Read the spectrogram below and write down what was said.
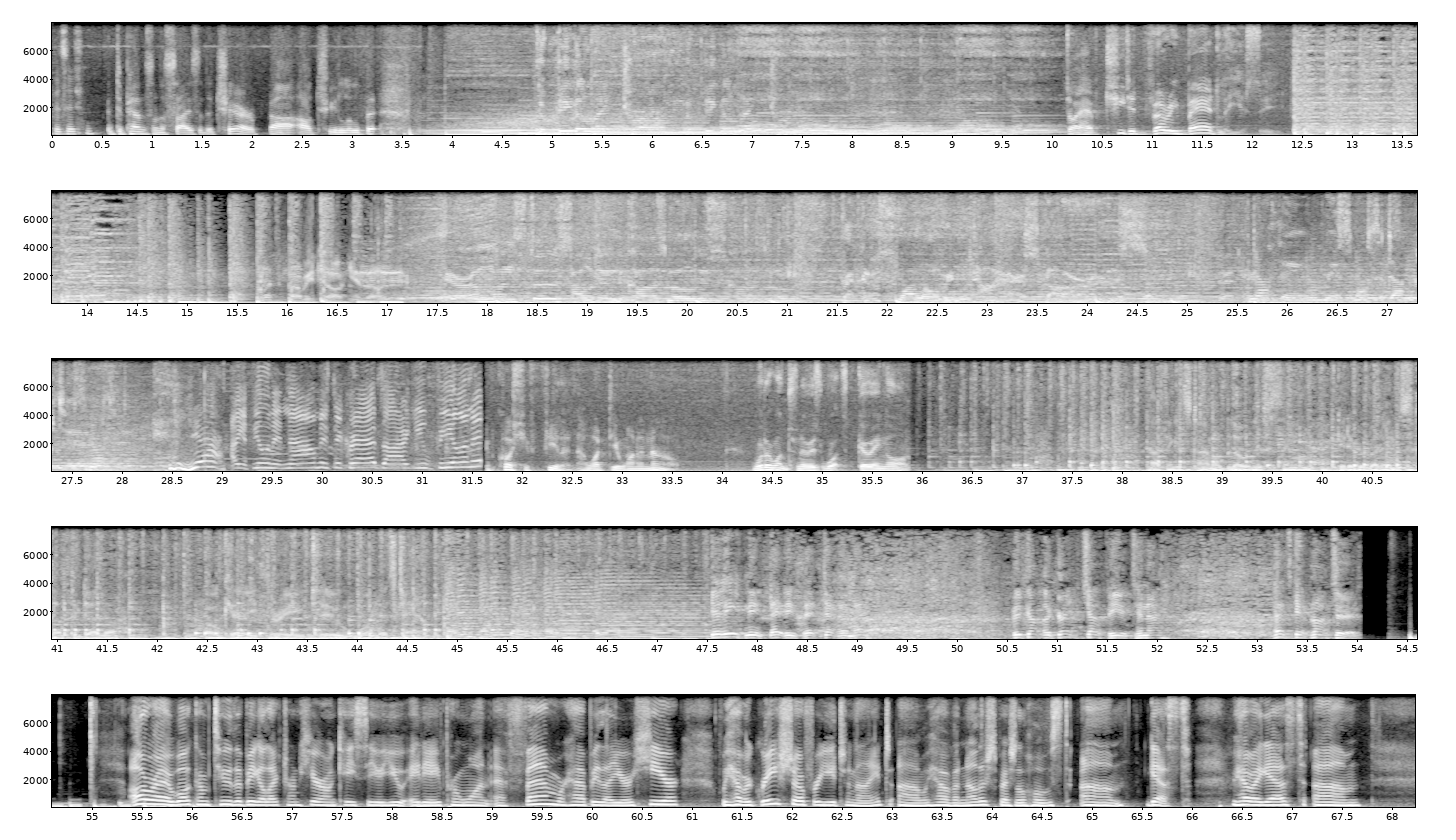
position? It depends on the size of the chair. Uh, I'll cheat a little bit. The big electron, the big electron. So I have cheated very badly, you see. What are we talking about here? There are monsters out in the cosmos that can swallow entire stars. Nothing is more seductive. Are Mr. Krabs? Are you feeling it? Of course you feel it. Now, what do you want to know? What I want to know is what's going on. I think it's time to blow this thing. Get everybody in the stuff together. Okay, three, two, one, let's jam. Good evening, ladies and gentlemen. We've got a great show for you tonight. Let's get right to it. All right, welcome to the Big Electron here on KCOU 88.1 FM. We're happy that you're here. We have a great show for you tonight. Uh, we have another special host, um, guest. We have a guest. Um,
